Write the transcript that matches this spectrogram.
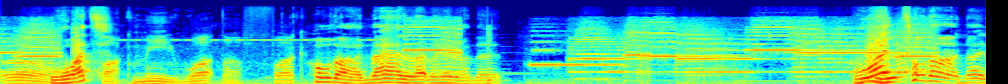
Oh, What? Fuck me. What the fuck? Hold on, I had to wrap my head around that. What? Hold on. I...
